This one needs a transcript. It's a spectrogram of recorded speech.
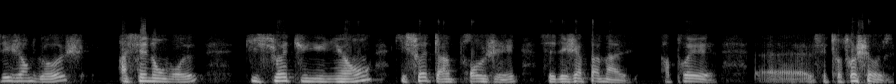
des gens de gauche, assez nombreux, qui souhaitent une union, qui souhaitent un projet. C'est déjà pas mal. Après, euh, c'est autre chose.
